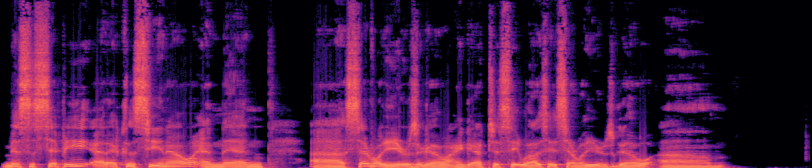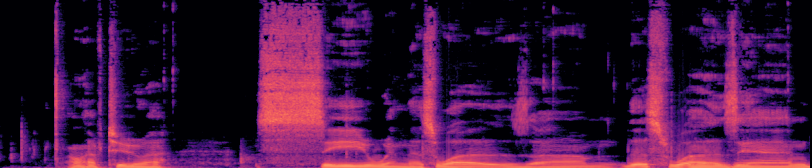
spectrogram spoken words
Mississippi at a casino, and then uh, several years ago, I got to see, well, I say several years ago, um, I'll have to uh, see when this was. Um, this was in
